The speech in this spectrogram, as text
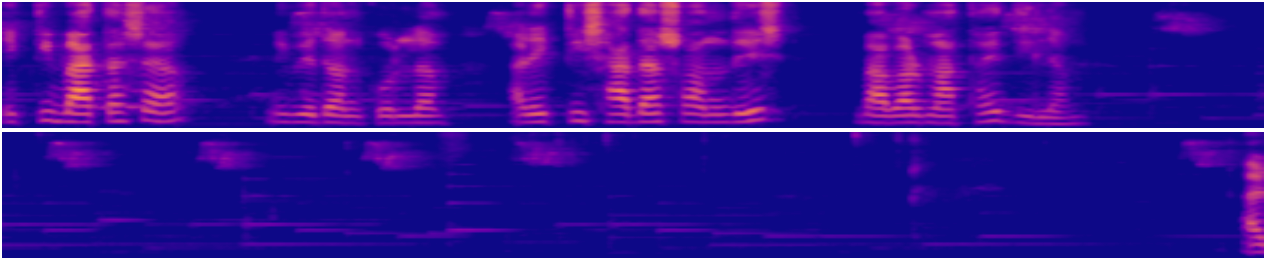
একটি বাতাসা নিবেদন করলাম আর একটি সাদা সন্দেশ বাবার মাথায় দিলাম। আর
